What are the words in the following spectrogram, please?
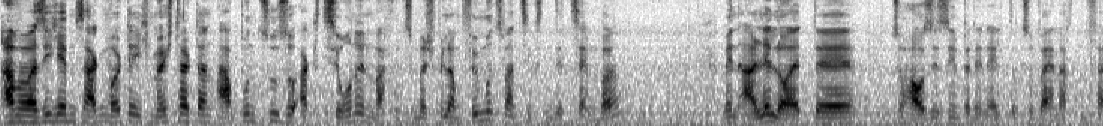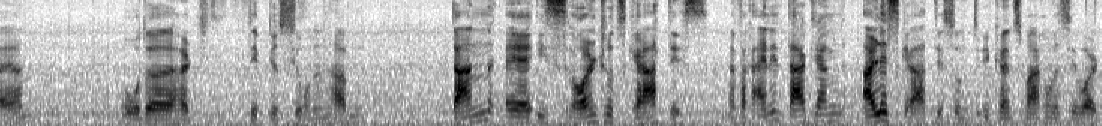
aber was ich eben sagen wollte, ich möchte halt dann ab und zu so Aktionen machen. Zum Beispiel am 25. Dezember, wenn alle Leute zu Hause sind, bei den Eltern zu Weihnachten feiern oder halt Depressionen haben, dann äh, ist Rollenschutz gratis. Einfach einen Tag lang alles gratis und ihr könnt machen, was ihr wollt.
